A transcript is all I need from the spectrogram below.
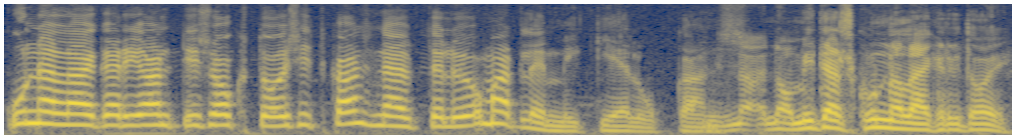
kunnanlääkäri Antti Sok toi sit kans näyttely omat lemmikkieluk kanssa. No, no mitäs kunnanlääkäri toi?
